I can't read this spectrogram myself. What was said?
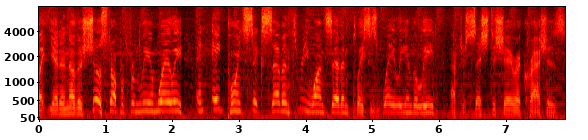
But yet another showstopper from Liam Whaley, an 8.67317 places Whaley in the lead after Sesh Teixeira crashes.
